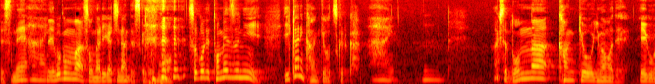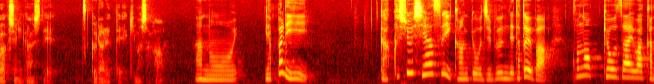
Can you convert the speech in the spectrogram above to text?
ですね、はい。で僕もまあそうなりがちなんですけども そこで止めずにいかに環境を作るか。はい、うん、秋さんどんな環境を今まで英語学習に関して作られてきましたか？あのやっぱり学習しやすい環境を自分で例えばこの教材は必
